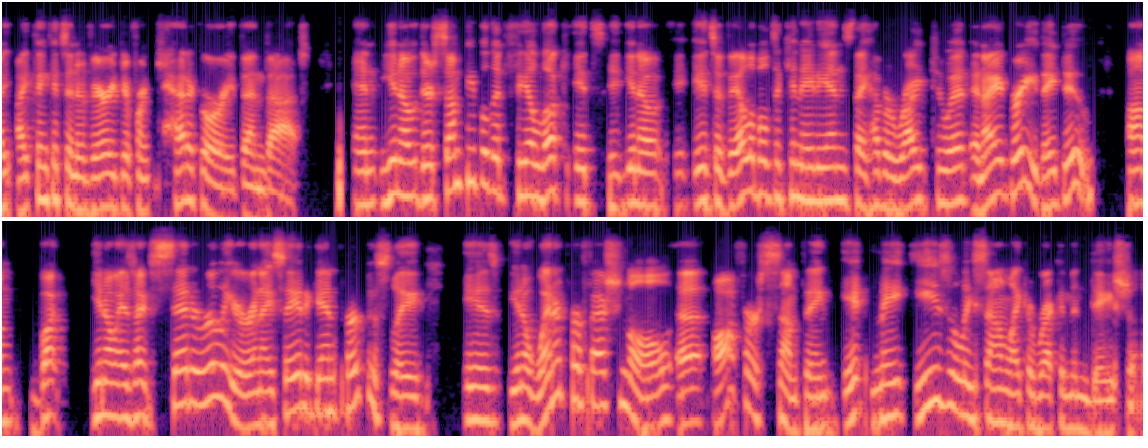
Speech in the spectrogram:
I, I think it's in a very different category than that. And you know, there's some people that feel, look, it's you know, it's available to Canadians. They have a right to it, and I agree, they do. Um, but you know, as I've said earlier, and I say it again purposely, is you know when a professional uh, offers something it may easily sound like a recommendation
